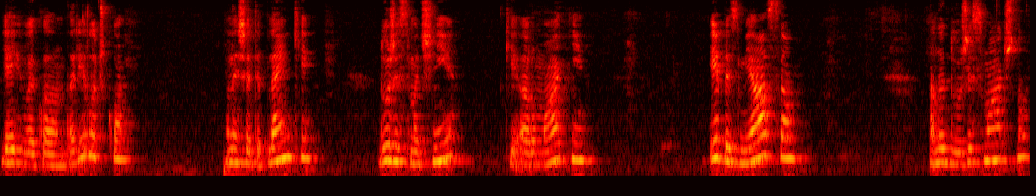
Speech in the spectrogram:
Я їх виклала на тарілочку. Вони ще тепленькі, дуже смачні, такі ароматні. І без м'яса, але дуже смачно.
